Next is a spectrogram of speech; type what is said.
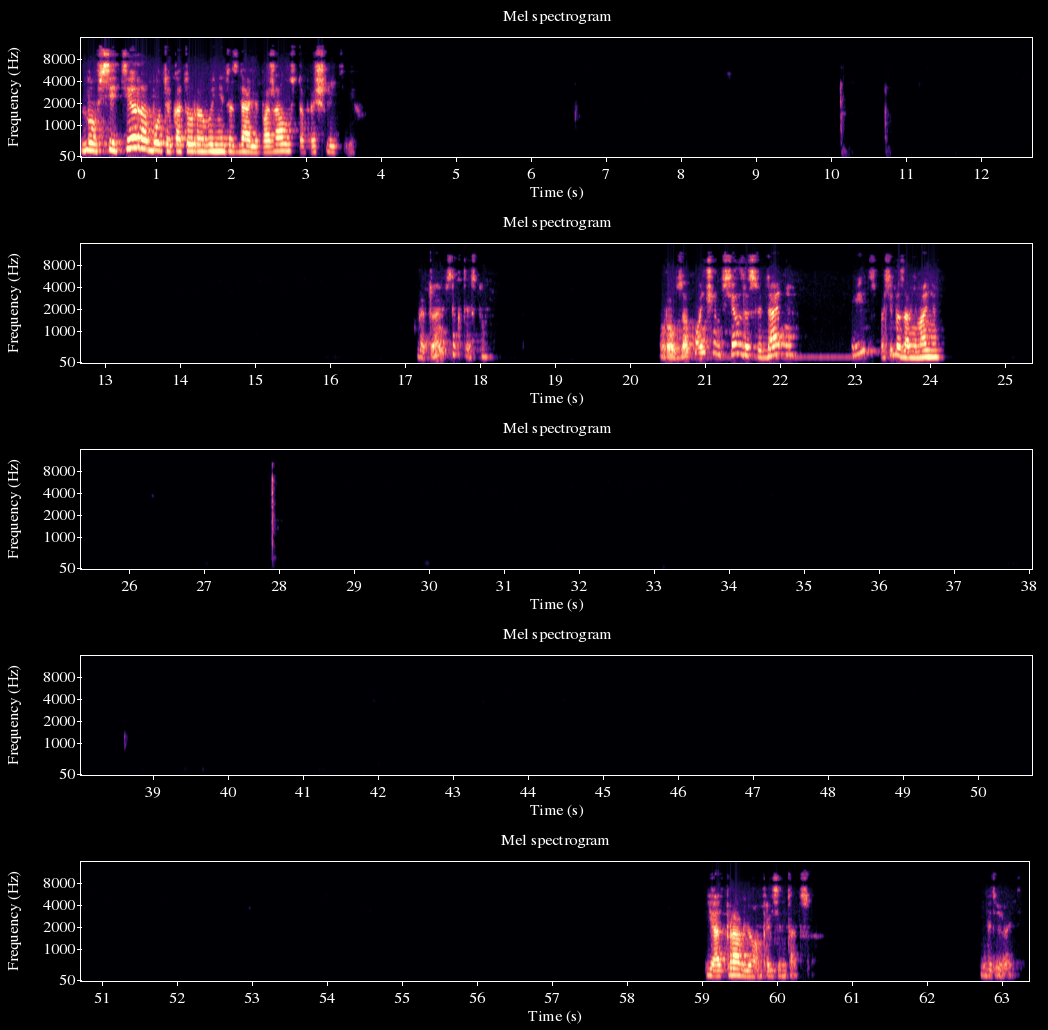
Но все те работы, которые вы не сдали, пожалуйста, пришлите их. Готовимся к тесту урок закончен. Всем до свидания и спасибо за внимание. Я отправлю вам презентацию. Не переживайте.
